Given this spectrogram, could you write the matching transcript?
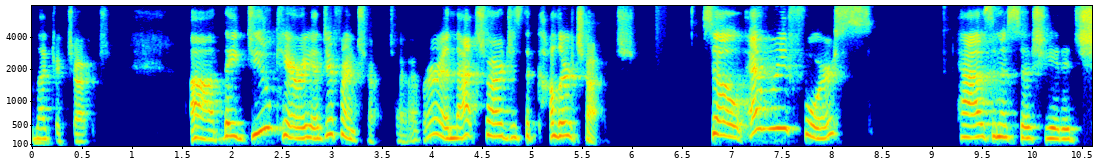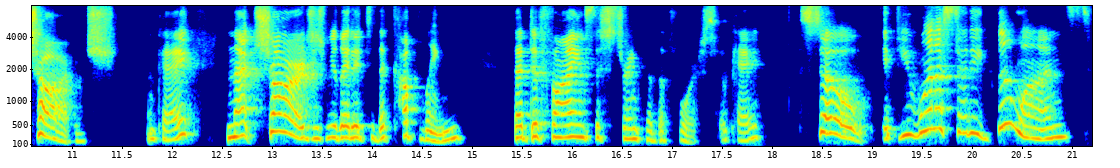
electric charge. Uh, they do carry a different charge, however, and that charge is the color charge. So every force has an associated charge. Okay. And that charge is related to the coupling that defines the strength of the force. Okay. So if you want to study gluons,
